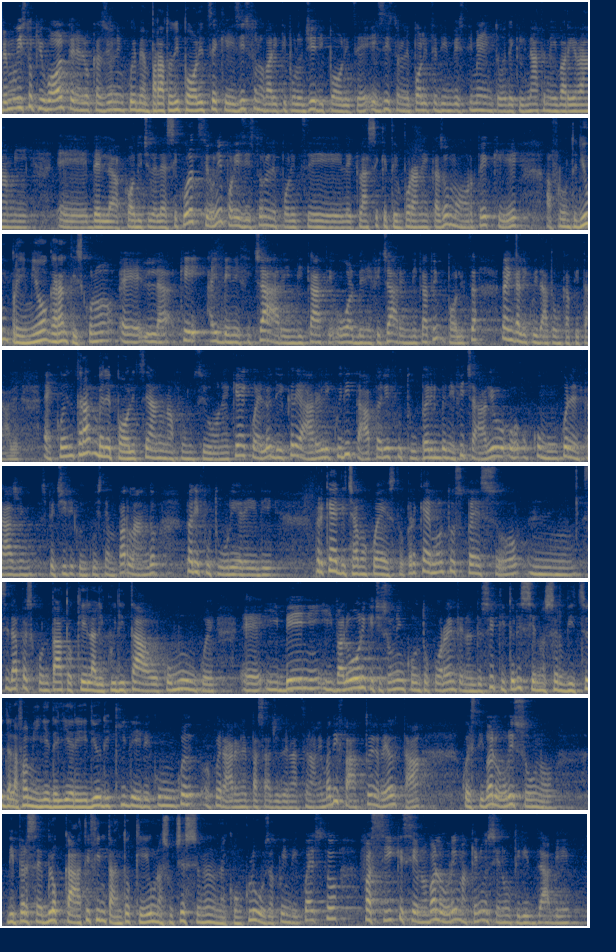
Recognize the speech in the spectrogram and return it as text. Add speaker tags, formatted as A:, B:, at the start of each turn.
A: Abbiamo visto più volte nell'occasione in cui abbiamo parlato di polizze che esistono varie tipologie di polizze, esistono le polizze di investimento declinate nei vari rami eh, del codice delle assicurazioni, poi esistono le polizze, le classiche temporanee caso morte che a fronte di un premio garantiscono eh, la, che ai beneficiari indicati o al beneficiario indicato in polizza venga liquidato un capitale. Ecco, entrambe le polizze hanno una funzione che è quella di creare liquidità per il, futuro, per il beneficiario o, o comunque nel caso specifico in cui stiamo parlando per i futuri eredi. Perché diciamo questo? Perché molto spesso mh, si dà per scontato che la liquidità o comunque eh, i beni, i valori che ci sono in conto corrente nel dossier titoli siano a servizio della famiglia e degli eredi o di chi deve comunque operare nel passaggio generazionale, ma di fatto in realtà questi valori sono di per sé bloccati fin tanto che una successione non è conclusa, quindi questo fa sì che siano valori ma che non siano utilizzabili.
